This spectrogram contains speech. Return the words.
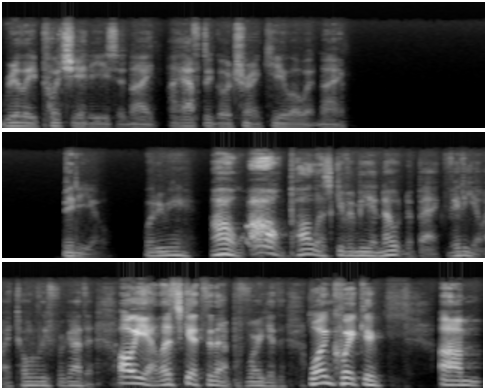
Really puts you at ease at night. I have to go tranquilo at night. Video. What do you mean? Oh, oh, Paula's giving me a note in the back. Video. I totally forgot that. Oh, yeah, let's get to that before I get to one quick. Um,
